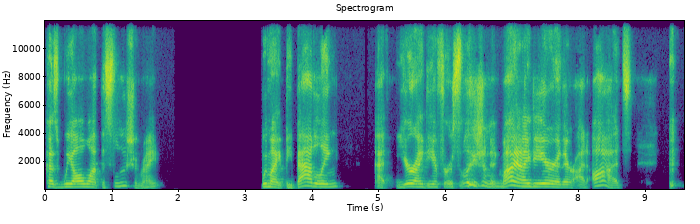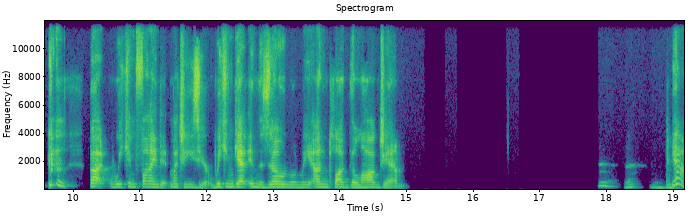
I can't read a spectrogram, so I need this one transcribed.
Because we all want the solution, right? We might be battling at your idea for a solution and my idea, or they're at odds. But we can find it much easier. We can get in the zone when we unplug the log jam. Yeah.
